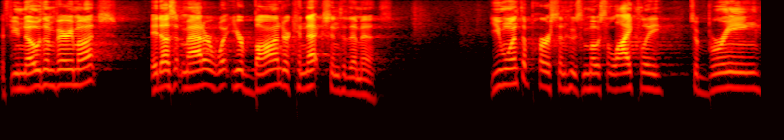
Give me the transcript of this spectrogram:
if you know them very much. It doesn't matter what your bond or connection to them is. You want the person who's most likely to bring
